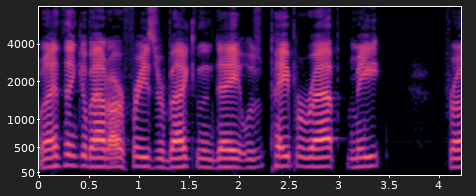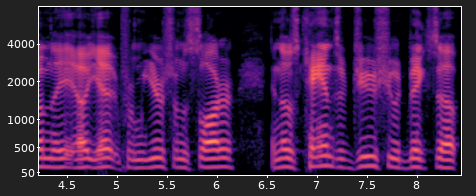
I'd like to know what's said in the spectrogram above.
When I think about our freezer back in the day, it was paper wrapped meat from the uh, yeah from years from the slaughter, and those cans of juice you would mix up.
